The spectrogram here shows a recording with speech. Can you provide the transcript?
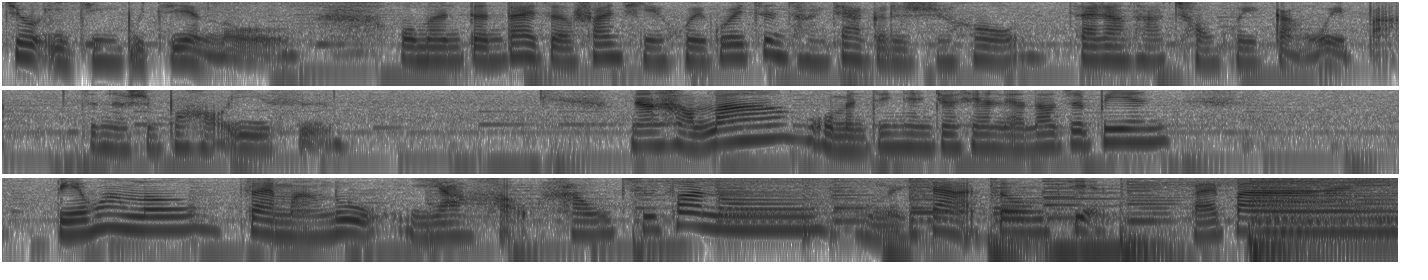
就已经不见喽。我们等待着番茄回归正常价格的时候，再让它重回岗位吧。真的是不好意思。那好啦，我们今天就先聊到这边。别忘喽，再忙碌也要好好吃饭哦。我们下周见，拜拜。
